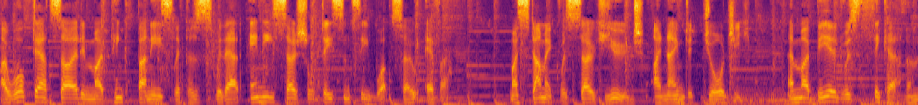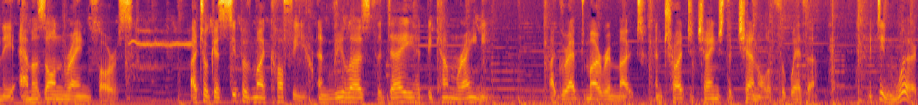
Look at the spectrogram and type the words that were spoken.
I walked outside in my pink bunny slippers without any social decency whatsoever. My stomach was so huge, I named it Georgie, and my beard was thicker than the Amazon rainforest. I took a sip of my coffee and realized the day had become rainy. I grabbed my remote and tried to change the channel of the weather. It didn't work.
